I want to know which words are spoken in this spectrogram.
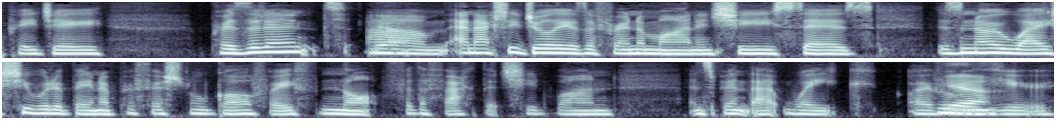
ALPG president. Yeah. Um, and actually, Julia is a friend of mine, and she says there's no way she would have been a professional golfer if not for the fact that she'd won and spent that week over Yeah. with you.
